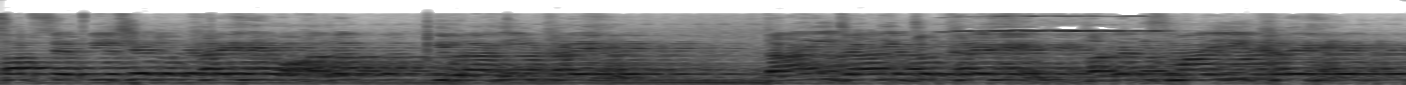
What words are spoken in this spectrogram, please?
सबसे पीछे जो खड़े हैं वो हज़रत इब्राहिम खड़े हैं। दाई जानिब जो खड़े हैं, हज़रत इस्माइल खड़े हैं।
